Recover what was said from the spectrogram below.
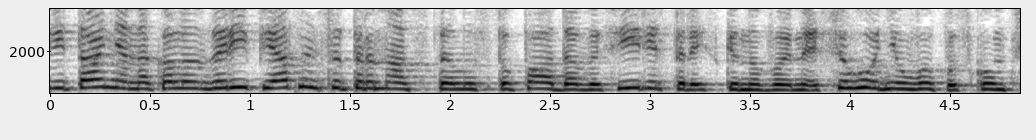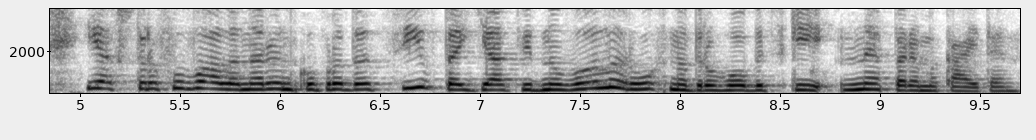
вітання на календарі п'ятниця 13 листопада. В ефірі Стрийські новини. Сьогодні у випуску як штрафували на ринку продавців та як відновили рух на Дрогобицькій. Не перемикайте.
